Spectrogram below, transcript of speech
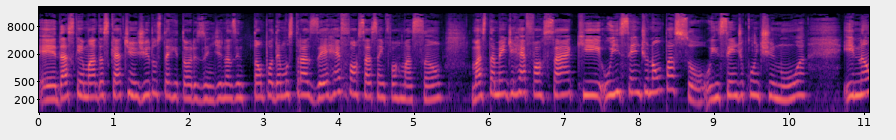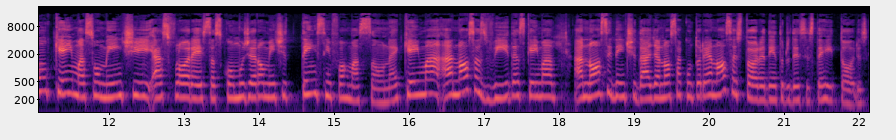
é, das queimadas que atingiram os territórios indígenas. Então, podemos trazer, reforçar essa informação, mas também de reforçar que o incêndio não passou, o incêndio continua e não queima somente as florestas, como geralmente tem-se informação, né? Queima as nossas vidas, queima a nossa identidade, a nossa cultura e a nossa história dentro dentro desses territórios.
